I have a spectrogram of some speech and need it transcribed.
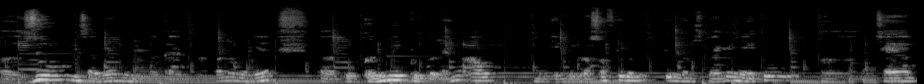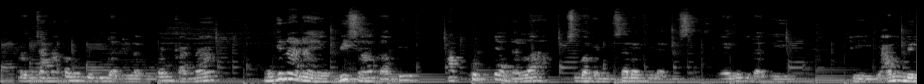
uh, Zoom misalnya menggunakan apa namanya uh, Google Meet, Google Hangout, mungkin Microsoft Teams dan sebagainya. Itu uh, saya rencanakan untuk tidak dilakukan karena mungkin ada yang bisa tapi takutnya adalah sebagian besar yang tidak bisa. Sehingga itu tidak di diambil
